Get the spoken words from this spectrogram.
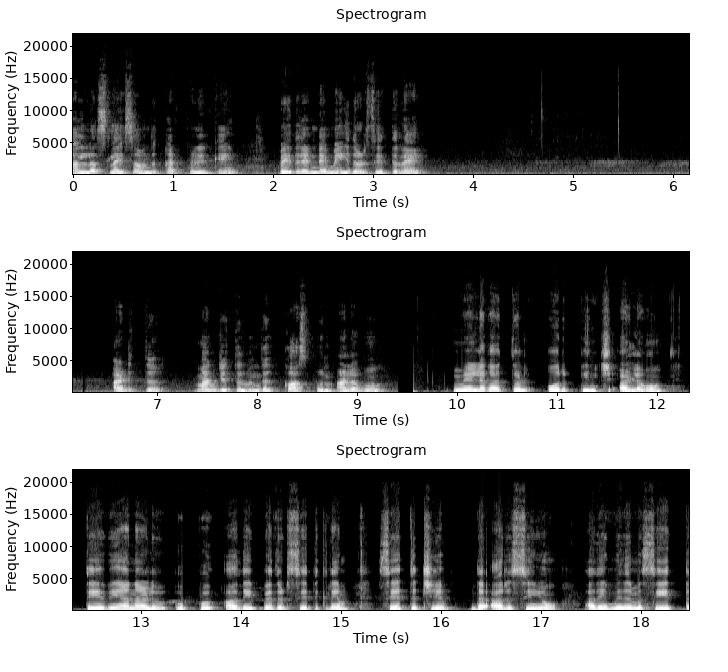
நல்லா ஸ்லைஸாக வந்து கட் பண்ணியிருக்கேன். இப்போ இது ரெண்டையுமே இதோட சேர்த்துறேன். அடுத்து மஞ்சத்தூள் வந்து காஸ்பூன் அளவும் மிளகாத்தூள் ஒரு பிஞ்ச் அளவும் தேவையான அளவு உப்பு அதே பெதட்டு சேர்த்துக்கிறேன். சேர்த்துட்டு இந்த அரிசியும் அதே மாதிரி நம்ம சேர்த்த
